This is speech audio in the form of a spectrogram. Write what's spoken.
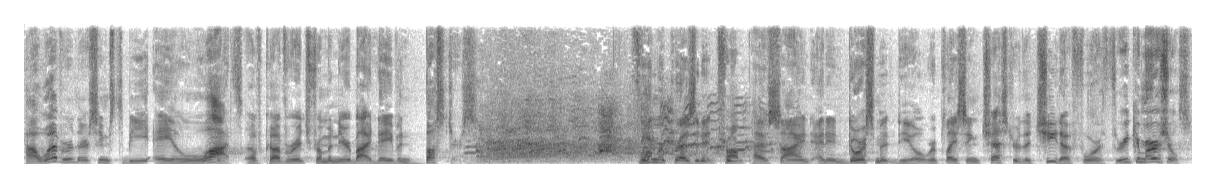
However, there seems to be a lot of coverage from a nearby Dave and Buster's. Former President Trump has signed an endorsement deal replacing Chester the cheetah for three commercials.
